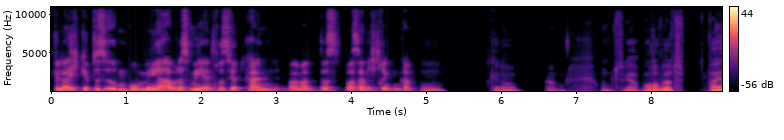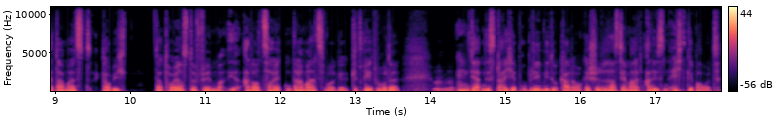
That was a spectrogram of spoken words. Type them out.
Vielleicht gibt es irgendwo Meer, aber das Meer interessiert keinen, weil man das Wasser nicht trinken kann. Mhm. Genau. Ja. Und ja, Waterworld war ja damals, glaube ich, der teuerste Film aller Zeiten damals, wo er gedreht wurde. Mhm. Die hatten das gleiche Problem, wie du gerade auch geschildert hast. Die haben halt alles in echt gebaut.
